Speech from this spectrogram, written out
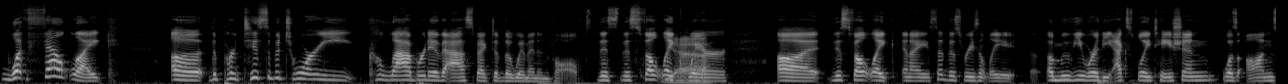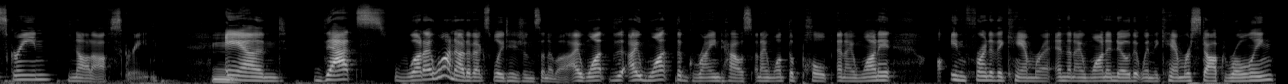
what felt like uh the participatory collaborative aspect of the women involved this this felt like Yeah. where uh this felt like and i said this recently a movie where the exploitation was on screen not off screen and that's what I want out of exploitation cinema. I want the I want the grindhouse and I want the pulp and I want it in front of the camera and then I want to know that when the camera stopped rolling,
